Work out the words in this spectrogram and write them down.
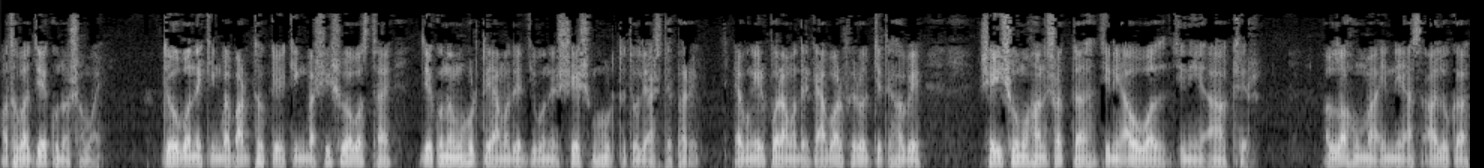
অথবা যে কোনো সময়। যৌবনে কিংবা বার্ধক্যে কিংবা শিশু অবস্থায় যে কোনো মুহূর্তে আমাদের জীবনের শেষ মুহূর্ত চলে আসতে পারে এবং এরপর আমাদেরকে আবার ফেরত যেতে হবে সেই সুমহান সত্তা যিনি আউ্বাল যিনি আখের। আল্লাহুম্মা ইন্নি আস আলুকা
